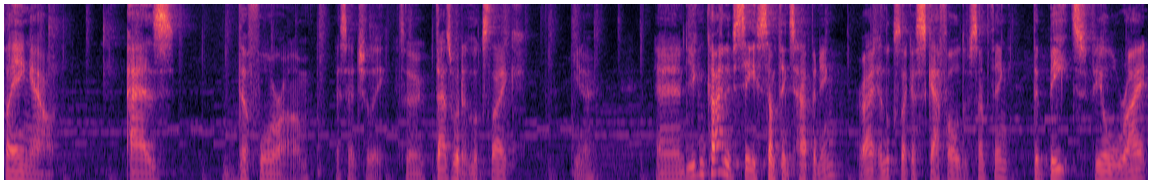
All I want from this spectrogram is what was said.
playing out as the forearm, essentially. So that's what it looks like, you know. And you can kind of see something's happening, right? It looks like a scaffold of something. The beats feel right.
